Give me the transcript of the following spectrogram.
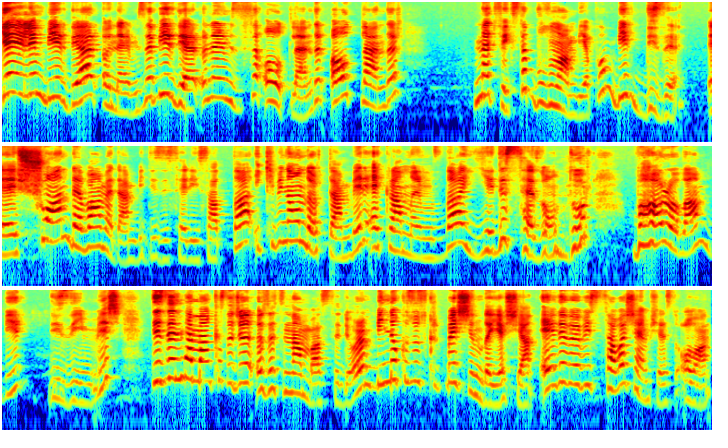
Gelelim bir diğer önerimize. Bir diğer önerimiz ise Outlander. Outlander Netflix'te bulunan bir yapım, bir dizi. E, şu an devam eden bir dizi serisi hatta. 2014'ten beri ekranlarımızda 7 sezondur var olan bir diziymiş. Dizinin hemen kısaca özetinden bahsediyorum. 1945 yılında yaşayan, evde ve bir savaş hemşiresi olan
